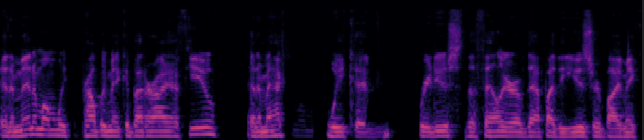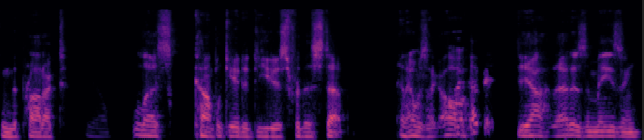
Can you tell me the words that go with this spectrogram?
at a minimum, we could probably make a better IFU. At a maximum, we could reduce the failure of that by the user by making the product, you know, less complicated to use for this step. And I was like, oh, yeah, that is amazing.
